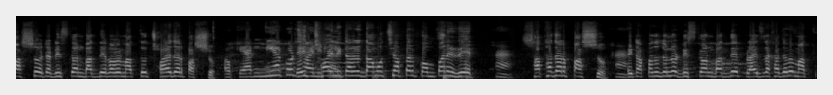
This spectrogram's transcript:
পাঁচশো এটা ডিসকাউন্ট বাদ দিয়ে পাবে মাত্র ছয় হাজার পাঁচশো। ওকে আর মিয়াকোর এই ছয় ছয় লিটার। লিটারের দাম হচ্ছে আপনার কোম্পানি রেট হ্যাঁ। সাত হাজার পাঁচশো। হ্যাঁ। এটা আপনাদের জন্য ডিসকাউন্ট বাদ দিয়ে প্রাইস রাখা যাবে মাত্র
